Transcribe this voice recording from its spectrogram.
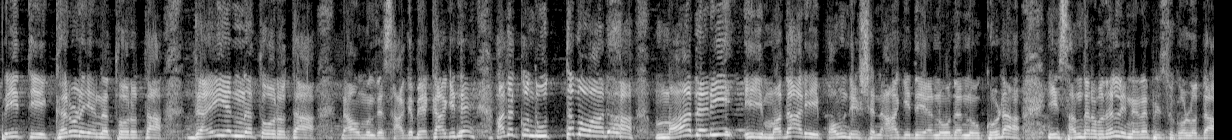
ಪ್ರೀತಿ, ಕರುಣೆಯನ್ನು ತೋರುತ್ತಾ, ದಯೆಯನ್ನು ತೋರುತ್ತಾ ನಾವು ಮುಂದೆ ಸಾಗಬೇಕಾಗಿದೆ. ಅದಕ್ಕೊಂದು ಉತ್ತಮವಾದ ಮಾದರಿ ಈ ಮದಾರಿ ಫೌಂಡೇಶನ್ ಆಗಿದೆ ಅನ್ನುವುದನ್ನು ಕೂಡ ಈ ಸಂದರ್ಭದಲ್ಲಿ ನೆನಪಿಸಿಕೊಳ್ಳುತ್ತಾ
